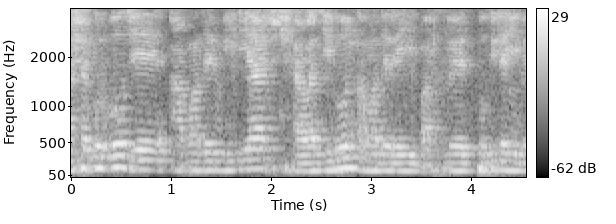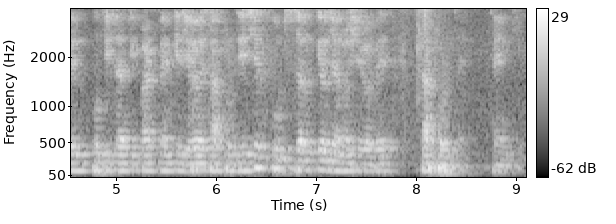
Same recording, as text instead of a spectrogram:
আশা করব যে আমাদের মিডিয়া সারা জীবন আমাদের এই বাফের প্রতিটা ইভেন্ট প্রতিটা ডিপার্টমেন্টকে যেভাবে সাপোর্ট দিয়েছে, ফুটসালকেও যেন সেভাবে সাপোর্ট দেয়। থ্যাংক ইউ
